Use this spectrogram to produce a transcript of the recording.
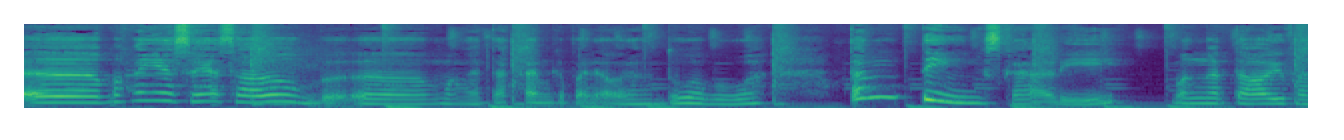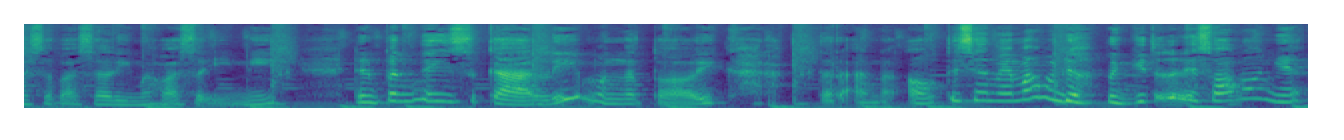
uh, makanya saya selalu uh, mengatakan kepada orang tua bahwa penting sekali mengetahui fase-fase 5 fase ini dan penting sekali mengetahui karakter anak autis yang memang udah begitu dari sononya.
